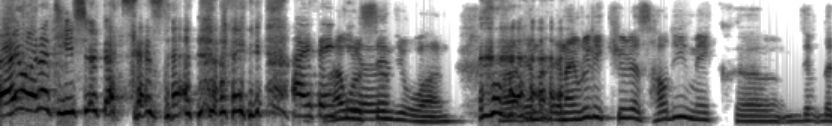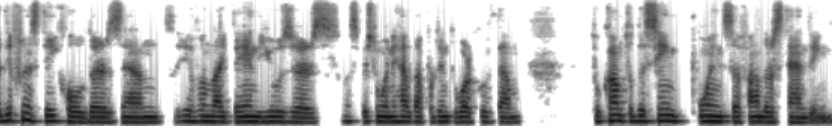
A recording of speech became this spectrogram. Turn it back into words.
I, I, want a T-shirt that says that. I thank I you. will send you one. Uh, and, and, I'm really curious. How do you make uh, the, the, different stakeholders and even like the end users, especially when you have the opportunity to work with them, to come to the same points of understanding?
